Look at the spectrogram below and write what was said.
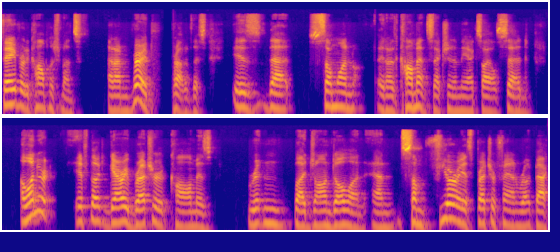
favorite accomplishments, and I'm very proud of this, is that someone in a comment section in the Exile said, I wonder if the Gary Brecher column is written by John Dolan, and some furious Brecher fan wrote back,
